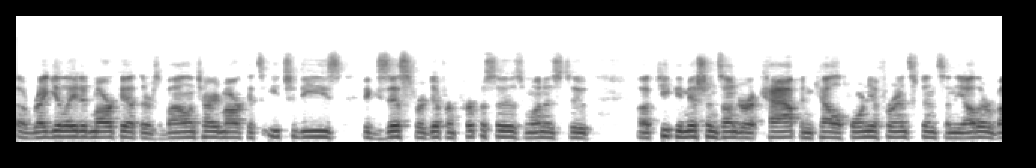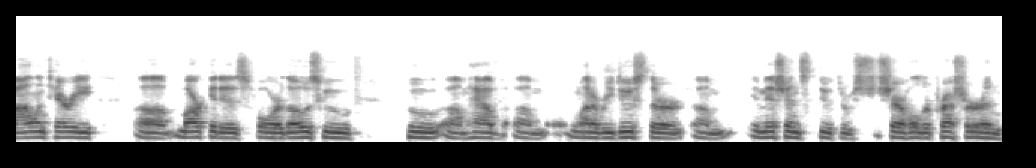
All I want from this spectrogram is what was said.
a regulated market. There's voluntary markets. Each of these exists for different purposes. One is to uh, keep emissions under a cap in California, for instance, and the other voluntary uh, market is for those who who um, have um, want to reduce their um, emissions through through shareholder pressure and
